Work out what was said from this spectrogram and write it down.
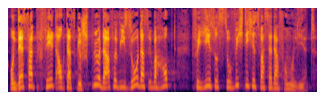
Und deshalb fehlt auch das Gespür dafür, wieso das überhaupt für Jesus so wichtig ist, was er da formuliert.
